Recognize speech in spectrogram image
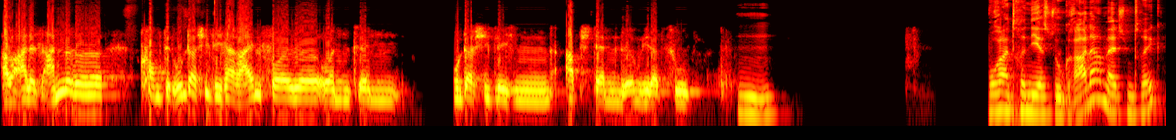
Aber alles andere kommt in unterschiedlicher Reihenfolge und in unterschiedlichen Abständen irgendwie dazu. Hm. Woran trainierst du gerade? An welchem Trick?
